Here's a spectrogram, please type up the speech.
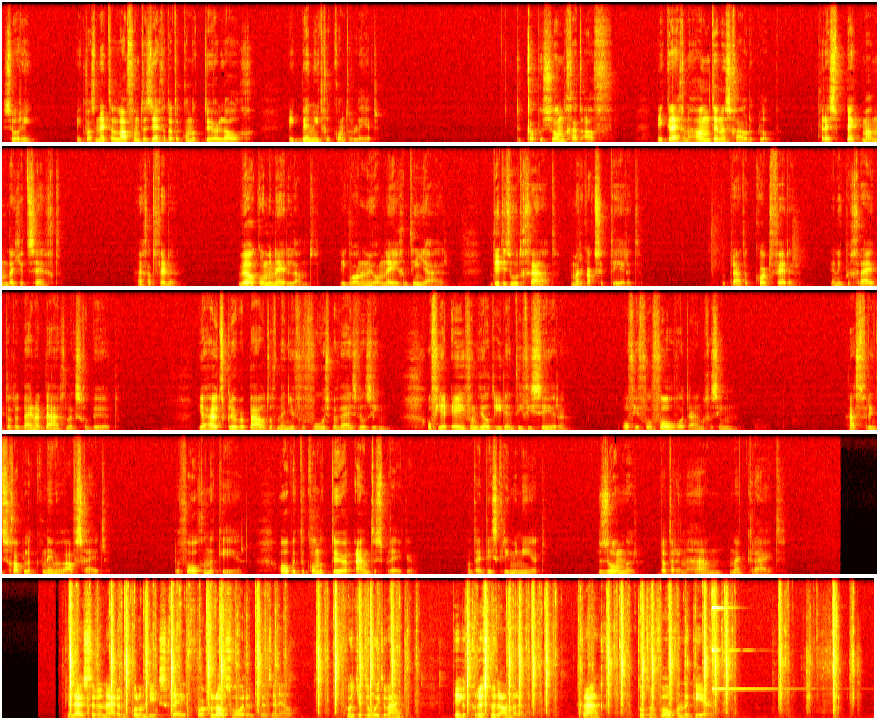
Sorry, ik was net te laf om te zeggen dat de conducteur loog. Ik ben niet gecontroleerd. De capuchon gaat af. Ik krijg een hand en een schouderklop. Respect, man, dat je het zegt. Hij gaat verder. Welkom in Nederland. Ik woon er nu al 19 jaar. Dit is hoe het gaat, maar ik accepteer het. We praten kort verder en ik begrijp dat het bijna dagelijks gebeurt. Je huidskleur bepaalt of men je vervoersbewijs wil zien, of je even wilt identificeren, of je voor vol wordt aangezien. Haast vriendschappelijk nemen we afscheid. De volgende keer hoop ik de conducteur aan te spreken, want hij discrimineert zonder dat er een haan naar kraait. Je luisterde naar een column die ik schreef voor geloofswoorden.nl. Vond je het de moeite waard? Deel het gerust met anderen. Graag tot een volgende keer.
